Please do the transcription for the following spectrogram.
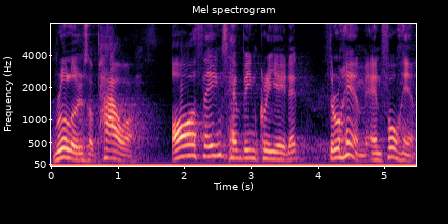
rulers of power. All things have been created through him and for him.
